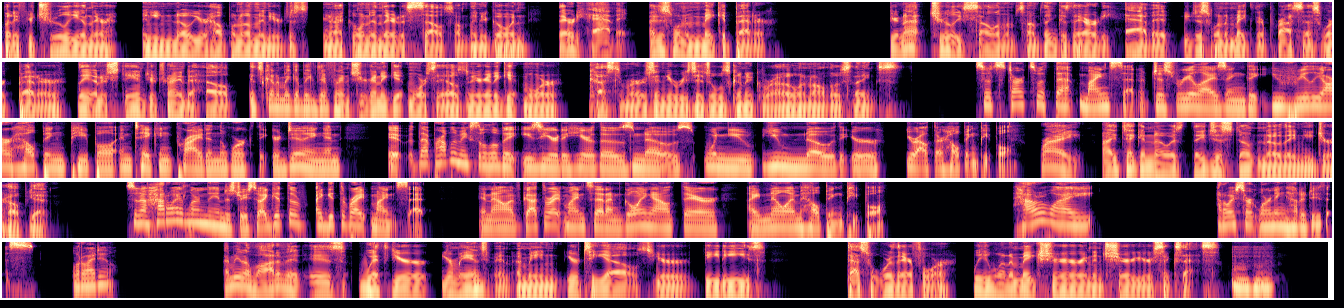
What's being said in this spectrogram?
But if you're truly in there and you know you're helping them and you're just, you're not going in there to sell something, you're going, they already have it. I just want to make it better. You're not truly selling them something because they already have it. You just want to make their process work better. They understand you're trying to help. It's going to make a big difference. You're going to get more sales and you're going to get more customers and your residual is going to grow and all those things. So it starts with that mindset of just realizing that you really are helping people and taking pride in the work that you're doing. And it, that probably makes it a little bit easier to hear those no's when you you know that you're you're out there helping people. Right. I take a no as they just don't know they need your help yet. So now how do I learn the industry? So I get the I get the right mindset. And now I've got the right mindset. I'm going out there. I know I'm helping people. How do I how do I start learning how to do this? What do I do? I mean, a lot of it is with your your management. I mean, your TLs, your DDs. That's what we're there for. We want to make sure and ensure your success. Mm-hmm.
